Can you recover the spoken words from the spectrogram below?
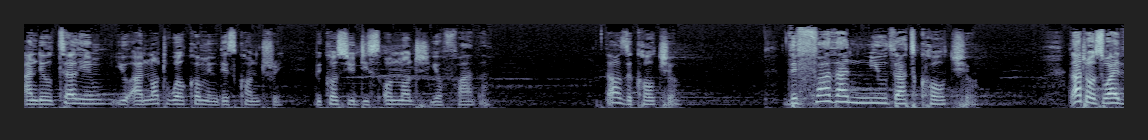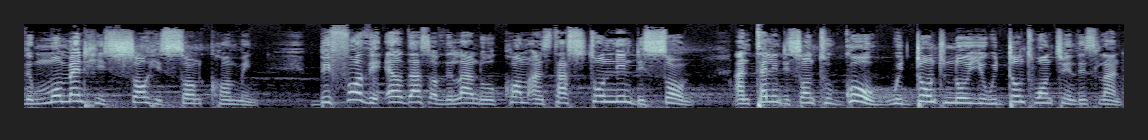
And they'll tell him, You are not welcome in this country because you dishonored your father. That was the culture. The father knew that culture. That was why the moment he saw his son coming, before the elders of the land will come and start stoning the son, and telling the son to go. We don't know you. We don't want you in this land.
